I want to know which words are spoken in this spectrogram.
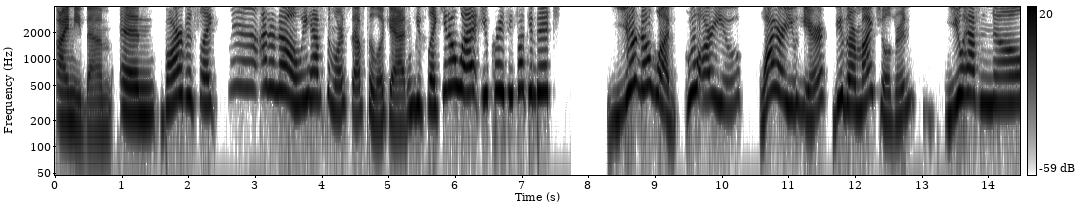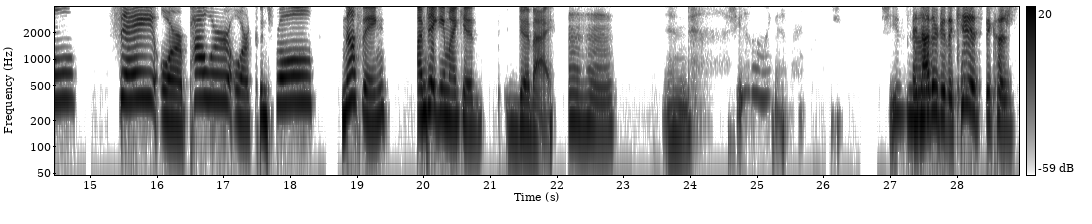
I need them. And Barb is like, yeah, I don't know. We have some more stuff to look at. And he's like, you know what? You crazy fucking bitch. You're no one. Who are you? Why are you here? These are my children. You have no say or power or control. Nothing. I'm taking my kids. Goodbye. hmm And she doesn't like it. She's not. And neither do the kids because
